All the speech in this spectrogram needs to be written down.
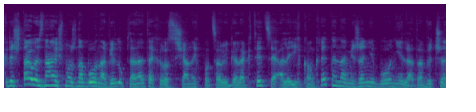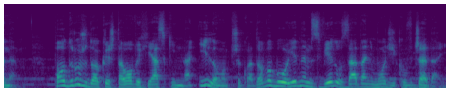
Kryształy znaleźć można było na wielu planetach rozsianych po całej galaktyce, ale ich konkretne namierzenie było nie lada wyczynem. Podróż do kryształowych jaskiń na Ilum przykładowo było jednym z wielu zadań młodzików Jedi.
